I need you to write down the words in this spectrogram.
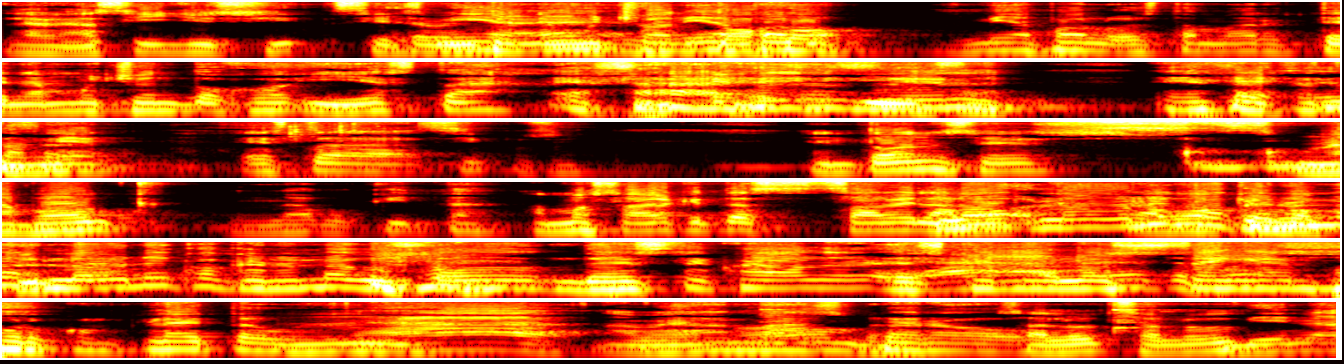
La verdad, sí, yo sí, sí Es también mía, tenía eh, mucho es mía, antojo. Pablo. Es mía, Pablo, esta madre. Tenía mucho antojo y esta. Esa, esa es Y él. Esa, esta esa. también. Esta, sí, pues sí. Entonces, una Vogue. Una boquita. Vamos a ver qué te sabe la Lo, lo la único Vogue que en no me, lo único que no me gustó de este Crowder es que Ah, no los espérate, sellan pues. por completo, güey. Ah, A ver, Nada no, más, hombre. pero Salud, salud. Bien, ha,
